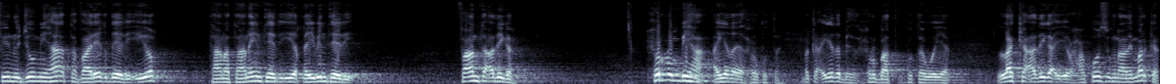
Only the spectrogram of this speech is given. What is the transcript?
fii nujuumiha tafaariiqdeedii iyo taanataanaynteedii iyo qaybinteedii anta adiga xurun biha ayada ayaad xur ku tahay. Marka iyada xur baad ku tahay weyaan laka adiga iyo waxaa kuu sugnaaday marka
